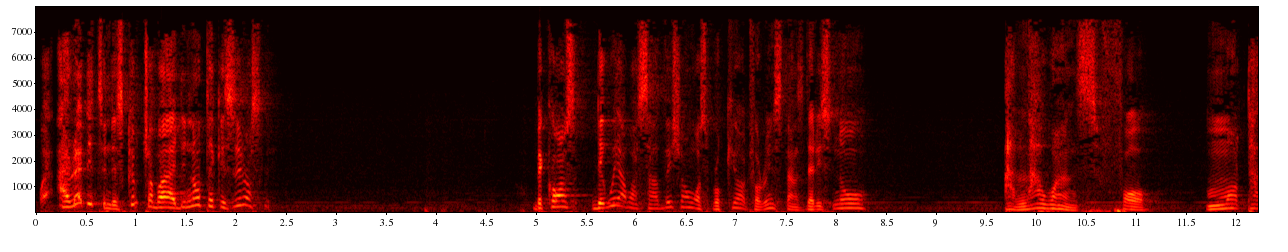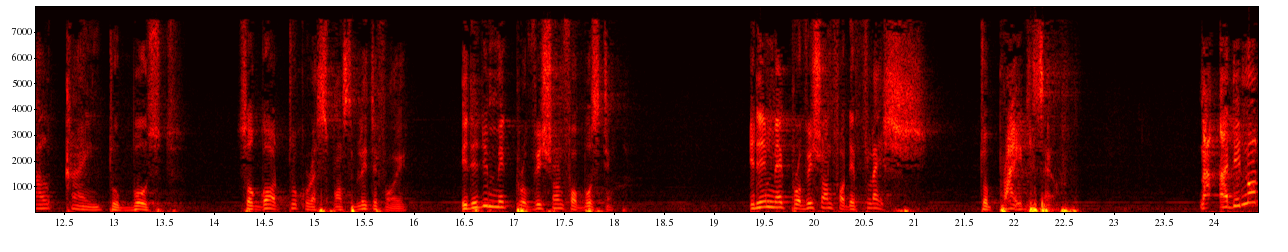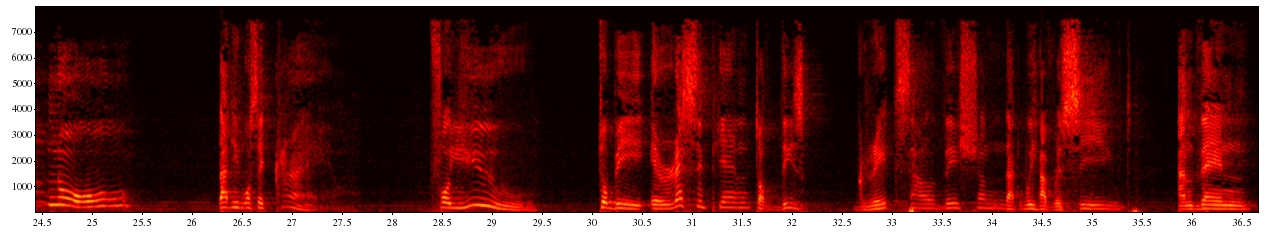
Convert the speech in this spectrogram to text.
Well, I read it in the scripture, but I did not take it seriously. Because the way our salvation was procured, for instance, there is no allowance for mortal kind to boast. So God took responsibility for it. He didn't make provision for boasting. He didn't make provision for the flesh to pride itself. Now, I did not know that it was a crime for you to be a recipient of this great salvation that we have received, and then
